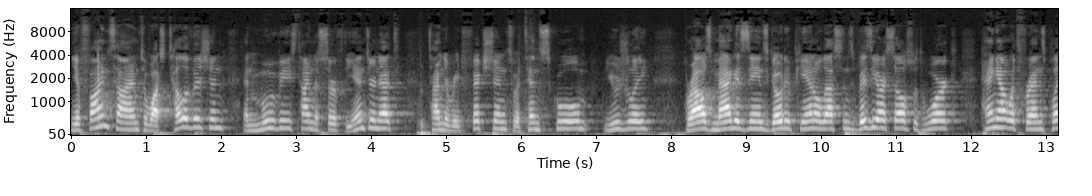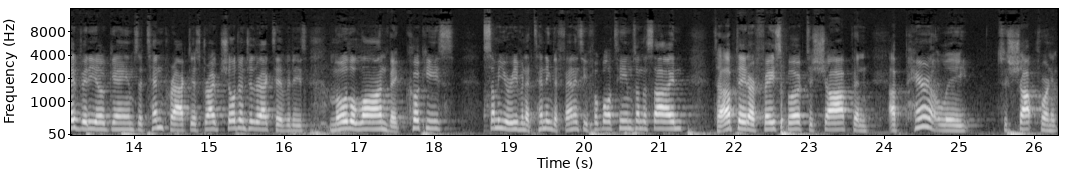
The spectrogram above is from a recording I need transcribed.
you find time to watch television and movies, time to surf the internet, time to read fiction, to attend school, usually, browse magazines, go to piano lessons, busy ourselves with work, hang out with friends, play video games, attend practice, drive children to their activities, mow the lawn, bake cookies. Some of you are even attending the fantasy football teams on the side to update our Facebook, to shop, and apparently to shop for an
